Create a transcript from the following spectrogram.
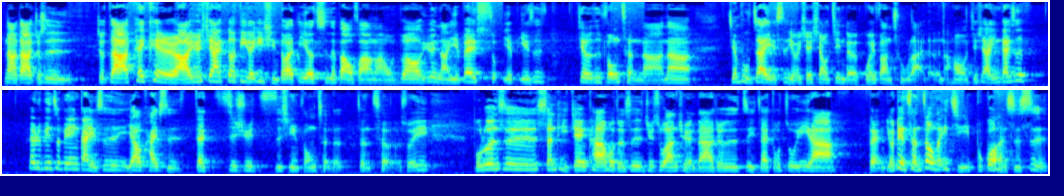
那大家就是就大家 take care 啊，因为现在各地的疫情都在第二次的爆发嘛，我不知道越南也被说也也是就是封城啊，那柬埔寨也是有一些宵禁的规范出来了，然后接下来应该是。菲律宾这边应该也是要开始再继续执行封城的政策了，所以不论是身体健康或者是居住安全，大家就是自己再多注意啦。对，有点沉重的一集，不过很实事，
